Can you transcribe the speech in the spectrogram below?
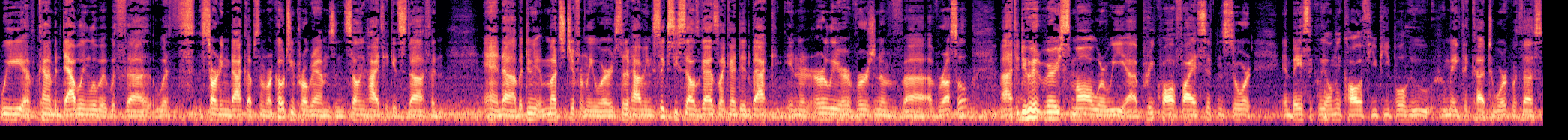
we have kind of been dabbling a little bit with uh, with starting back up some of our coaching programs and selling high ticket stuff and and uh, but doing it much differently. Where instead of having 60 sales guys like I did back in an earlier version of uh, of Russell, uh, to do it very small, where we uh, pre-qualify, sift and sort, and basically only call a few people who who make the cut to work with us.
